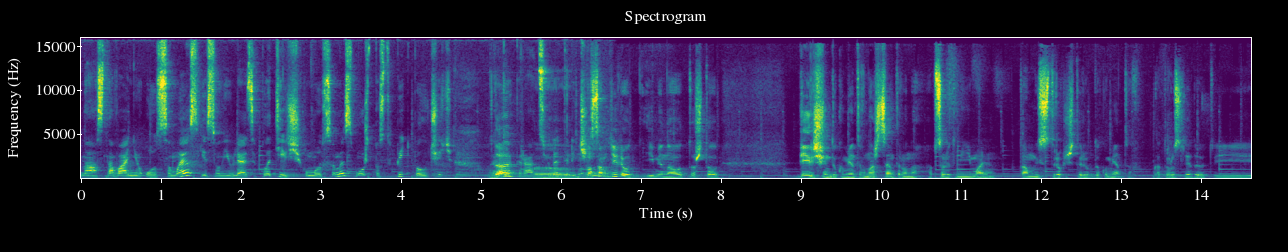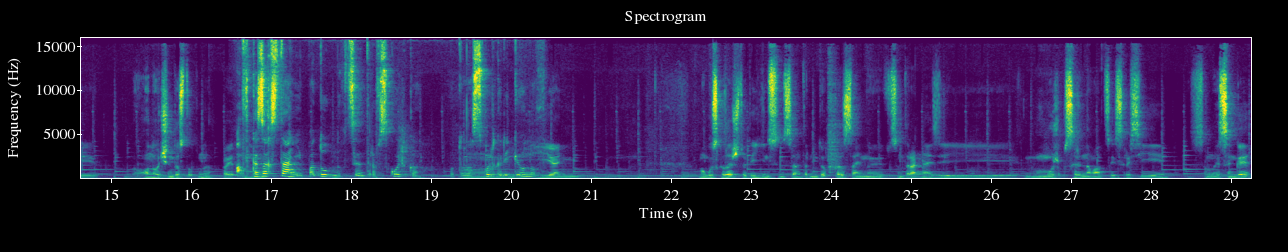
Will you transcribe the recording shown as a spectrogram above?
на основании ОСМС, если он является плательщиком ОСМС, может поступить, получить да, эту операцию, э, это лечение. Ну, на самом деле, вот именно вот то, что перечень документов в наш центр, он абсолютно минимален. Там из трех-четырех документов, которые следуют, и он очень доступен. Поэтому... А в Казахстане подобных центров сколько? Вот у нас сколько регионов? Я могу сказать, что это единственный центр не только в Казахстане, но и в Центральной Азии. И мы можем соревноваться и с Россией, с СНГ,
